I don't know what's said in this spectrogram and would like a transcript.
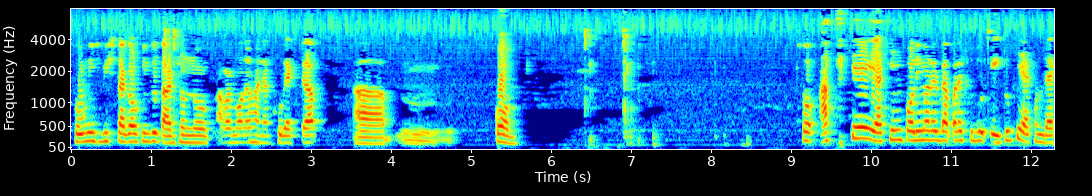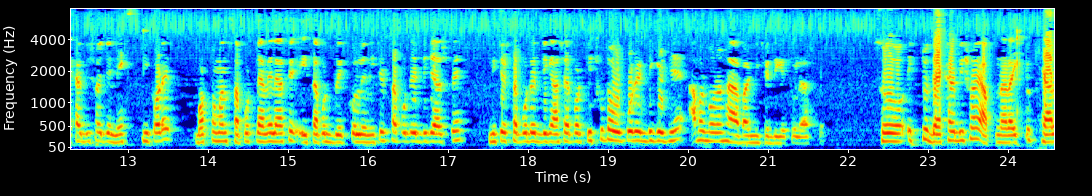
তো উনিশ বিশ টাকাও কিন্তু তার জন্য আমার মনে হয় না খুব একটা কম। তো আজকে ইয়াকিন পলিমারের ব্যাপারে শুধু এইটুকুই। এখন দেখার বিষয় যে নেক্সট কি করে। বর্তমান সাপোর্ট লেভেল আছে, এই সাপোর্ট ব্রেক করলে নিচের সাপোর্টের দিকে আসবে। নিচের সাপোর্টের দিকে আসার পর কিছুটা উপরের দিকে যে আমার মনে হয় আবার নিচের দিকে চলে আসবে সো একটু দেখার বিষয়, আপনারা একটু খেয়াল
